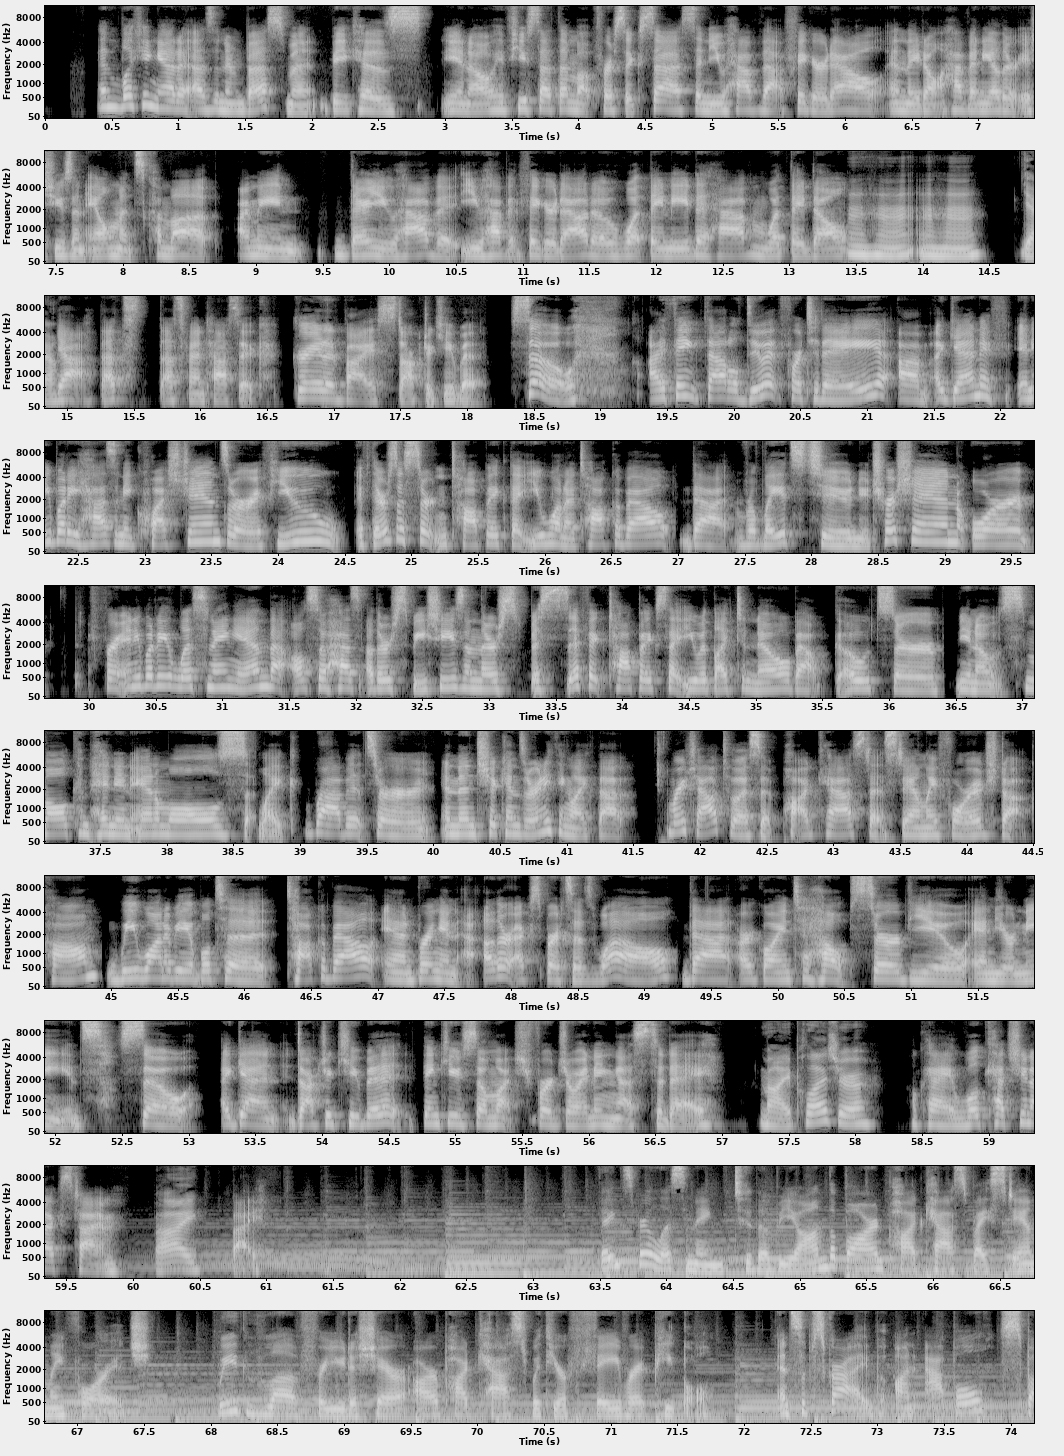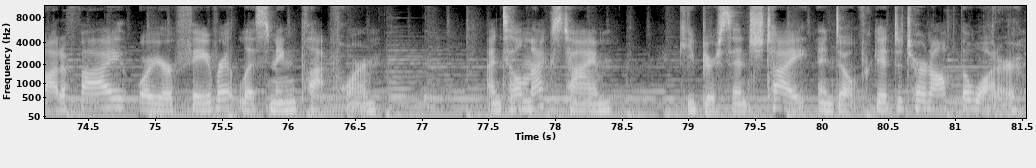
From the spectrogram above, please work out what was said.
and looking at it as an investment because you know if you set them up for success and you have that figured out and they don't have any other issues and ailments come up i mean there you have it. You have it figured out of what they need to have and what they don't. Mm-hmm, mm-hmm. yeah. Yeah that's that's fantastic. Great advice dr cubitt. So I think that'll do it for today. Um, again, if anybody has any questions or if you if there's a certain topic that you want to talk about that relates to nutrition or for anybody listening in that also has other species and there's specific topics that you would like to know about goats or, you know, small companion animals like rabbits or, and then chickens or anything like that, reach out to us at podcast at standleeforage.com. We want to be able to talk about and bring in other experts as well that are going to help serve you and your needs. So, again, Dr. Cubitt, thank you so much for joining us today. My pleasure. Okay, we'll catch you next time. Bye. Bye. Thanks for listening to the Beyond the Barn podcast by Standlee Forage. We'd love for you to share our podcast with your favorite people and subscribe on Apple, Spotify, or your favorite listening platform. Until next time, keep your cinch tight and don't forget to turn off the water.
